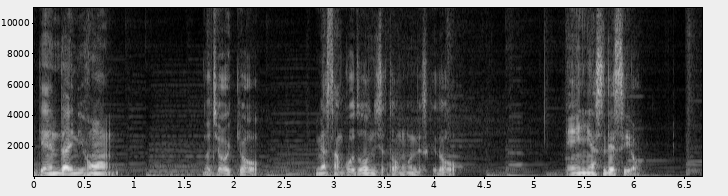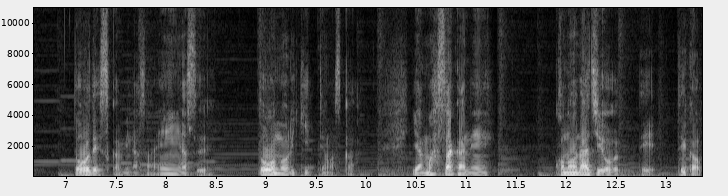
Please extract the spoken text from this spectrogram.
現代日本の状況、皆さんご存知だと思うんですけど、円安ですよ。どうですか皆さん、円安。どう乗り切ってますか？いや、まさかね、このラジオで、ていうか、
